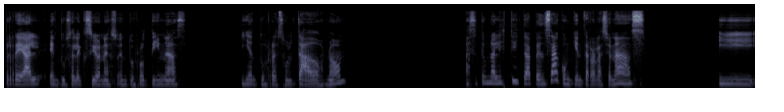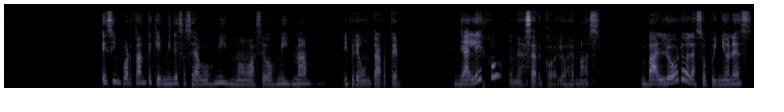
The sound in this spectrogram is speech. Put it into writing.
real en tus elecciones, en tus rutinas y en tus resultados, ¿no? Hacete una listita, pensá con quién te relacionás y es importante que mires hacia vos mismo o hacia vos misma y preguntarte, ¿me alejo o me acerco de los demás? ¿Valoro las opiniones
